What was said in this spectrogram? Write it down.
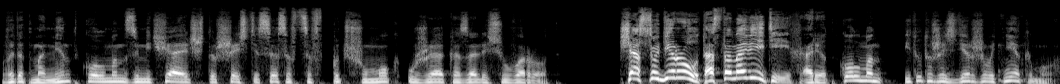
В этот момент Колман замечает, что шесть эсэсовцев под шумок уже оказались у ворот. «Сейчас удерут! Остановите их!» — орет Колман, и тут уже сдерживать некому.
